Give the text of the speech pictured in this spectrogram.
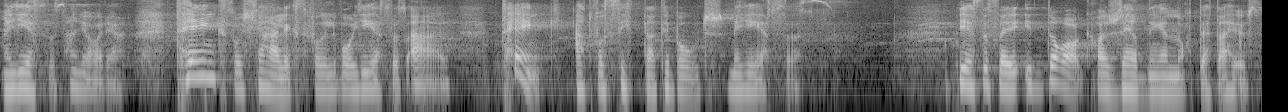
Men Jesus, han gör det. Tänk så kärleksfull vår Jesus är. Tänk att få sitta till bords med Jesus. Jesus säger idag har räddningen nått detta hus.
